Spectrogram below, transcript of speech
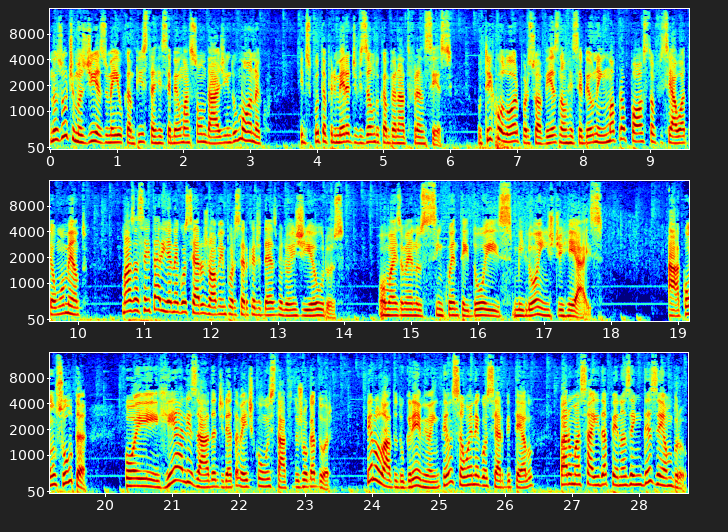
Nos últimos dias, o meio-campista recebeu uma sondagem do Mônaco, que disputa a primeira divisão do campeonato francês. O tricolor, por sua vez, não recebeu nenhuma proposta oficial até o momento mas aceitaria negociar o jovem por cerca de 10 milhões de euros, ou mais ou menos 52 milhões de reais. A consulta foi realizada diretamente com o staff do jogador. Pelo lado do Grêmio, a intenção é negociar Bitelo para uma saída apenas em dezembro,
